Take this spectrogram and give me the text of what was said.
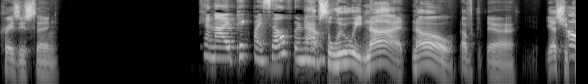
craziest thing. Can I pick myself or no? Absolutely not. No. Uh, yes, you can.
